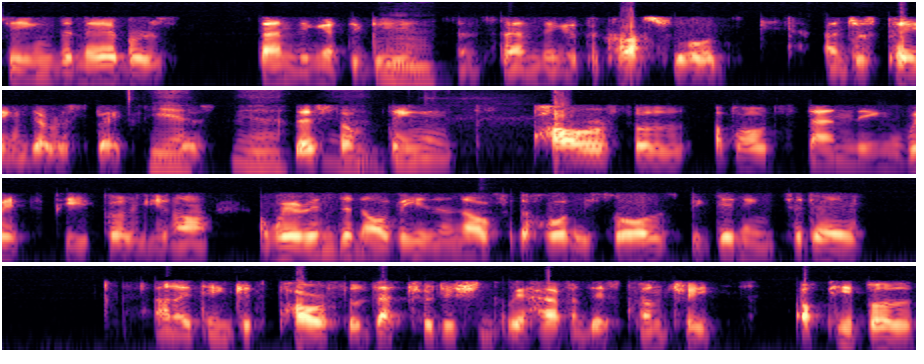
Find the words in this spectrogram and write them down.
seeing the neighbours standing at the gate mm. and standing at the crossroads and just paying their respects. Yeah, there's, yeah, there's yeah. something powerful about standing with people, you know. We're in the novena now for the Holy Souls beginning today. And I think it's powerful that tradition that we have in this country of people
